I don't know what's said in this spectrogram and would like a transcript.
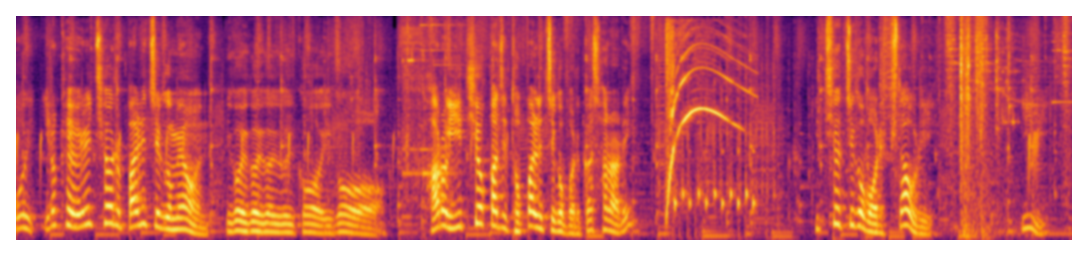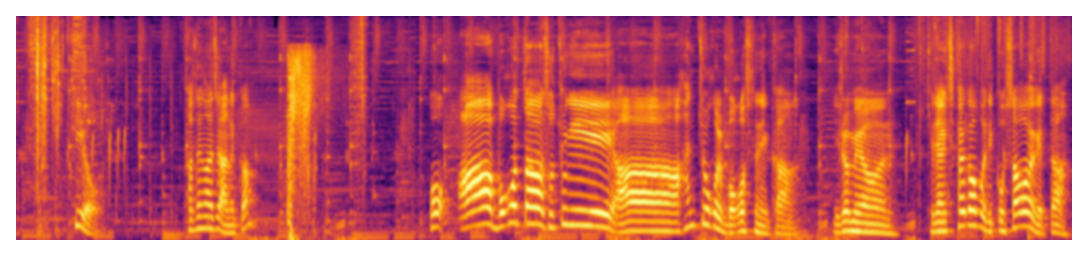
오 이렇게 1티어를 빨리 찍으면 이거 이거 이거 이거 이거 이거 바로 2티어까지 더 빨리 찍어버릴까 차라리? 2티어 찍어버립시다 우리. 2 티어. 가능하지 않을까? 어? 아 먹었다 저쪽이. 아 한쪽을 먹었으니까. 이러면 그냥 철갑옷 입고 싸워야겠다.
